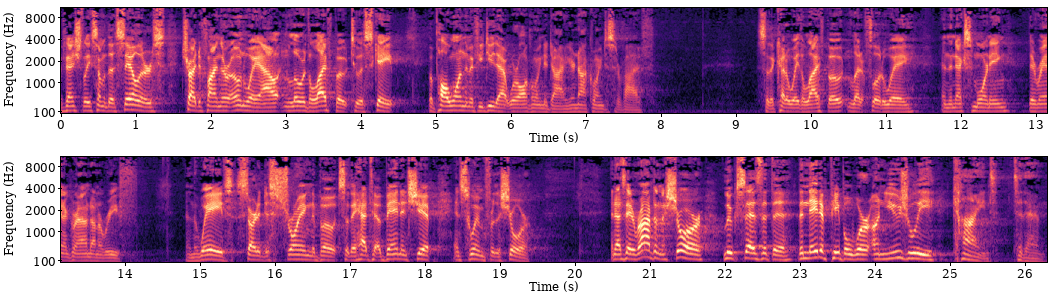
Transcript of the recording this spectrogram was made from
Eventually, some of the sailors tried to find their own way out and lower the lifeboat to escape. But Paul warned them if you do that, we're all going to die. You're not going to survive. So they cut away the lifeboat and let it float away. And the next morning, they ran aground on a reef. And the waves started destroying the boat, so they had to abandon ship and swim for the shore. And as they arrived on the shore, Luke says that the, the native people were unusually kind to them.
